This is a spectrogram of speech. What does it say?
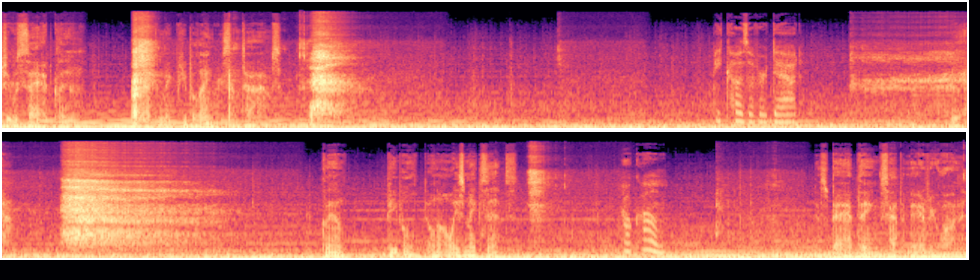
She was sad, Clem. That can make people angry sometimes. Because of her dad. Yeah. Clem, people don't always make sense. How come? Because bad things happen to everyone.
